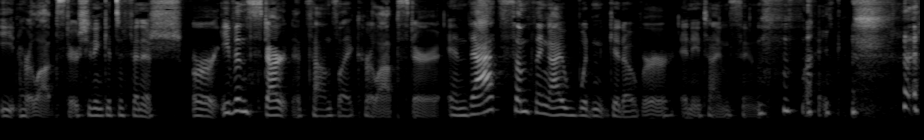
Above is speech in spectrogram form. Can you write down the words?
eat her lobster. She didn't get to finish or even start, it sounds like, her lobster. And that's something I wouldn't get over anytime soon. like,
